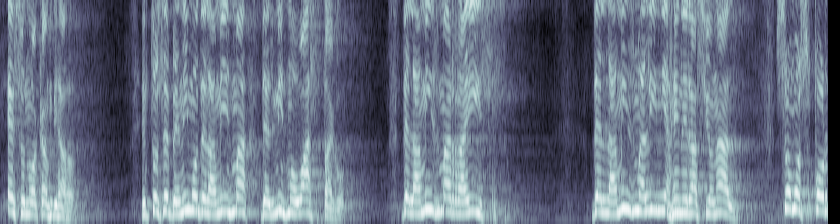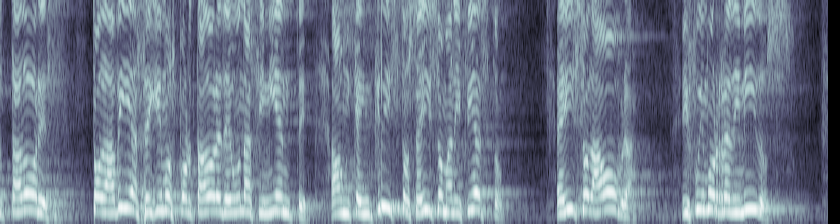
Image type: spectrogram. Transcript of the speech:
Eso no ha cambiado. Entonces venimos de la misma, del mismo vástago, de la misma raíz, de la misma línea generacional. Somos portadores, todavía seguimos portadores de una simiente, aunque en Cristo se hizo manifiesto e hizo la obra y fuimos redimidos.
